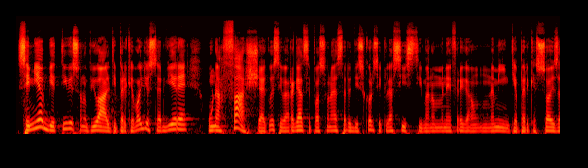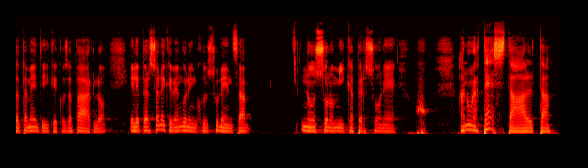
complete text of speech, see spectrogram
se i miei obiettivi sono più alti perché voglio servire una fascia, e questi ragazzi possono essere discorsi classisti, ma non me ne frega una minchia perché so esattamente di che cosa parlo, e le persone che vengono in consulenza non sono mica persone, uh, hanno una testa alta,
